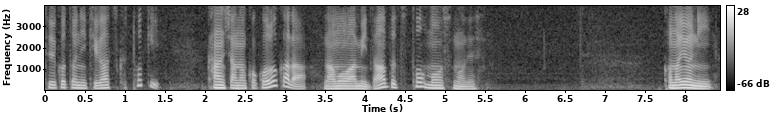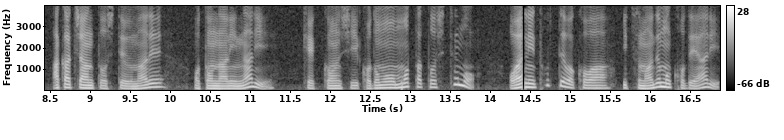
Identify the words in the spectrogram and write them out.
ということに気がつく時感謝の心から南無阿弥陀仏と申すのです。この世に赤ちゃんとして生まれ大人になり結婚し子供を持ったとしても親にとっては子はいつまでも子であり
